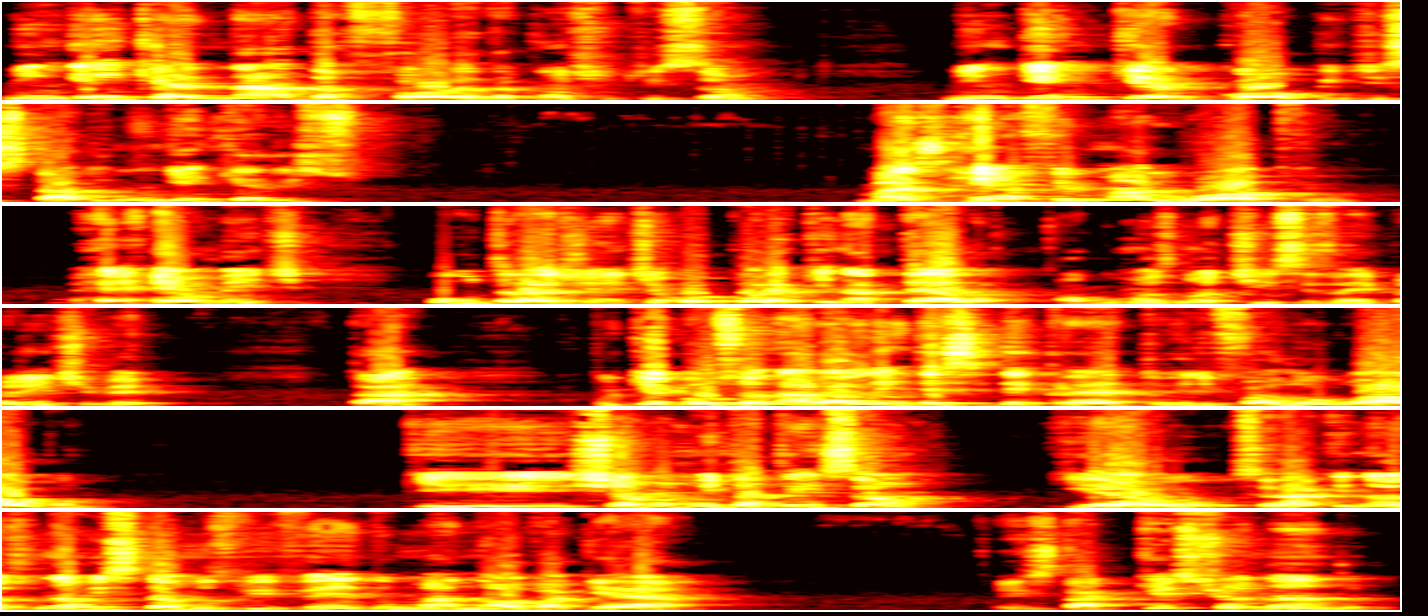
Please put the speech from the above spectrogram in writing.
Ninguém quer nada fora da Constituição. Ninguém quer golpe de Estado. Ninguém quer isso. Mas reafirmar o óbvio é realmente ultrajante. Eu vou pôr aqui na tela algumas notícias aí para a gente ver, tá? Porque Bolsonaro, além desse decreto, ele falou algo que chama muita atenção, que é o será que nós não estamos vivendo uma nova guerra? Ele está questionando.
